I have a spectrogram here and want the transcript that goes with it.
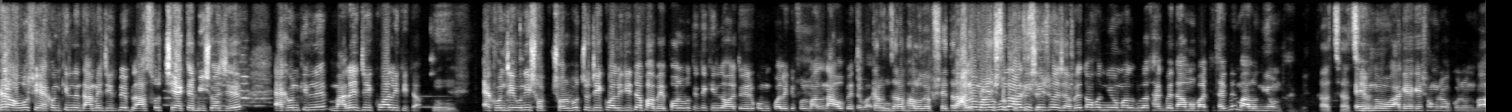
হ্যাঁ অবশ্যই এখন কিনলে দামে জিতবে। প্লাস হচ্ছে একটা বিষয় যে এখন কিনলে মালের যে কোয়ালিটিটা। এখন যে উনি সব সর্বোচ্চ যে কোয়ালিটিটা পাবে পরবর্তীতে কিনলে হয়তো এরকম কোয়ালিটি ফুল মাল নাও পেতে পারে। কারণ যারা ভালো ব্যবসায়ী তারা ভালো মালগুলো আগে শেষ হয়ে যাবে তখন নিয়ম মালগুলো থাকবে দামও বাড়তি থাকবে মালও নিয়ম থাকবে। আচ্ছা আচ্ছা। এই জন্য আগে আগে সংগ্রহ করুন বা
